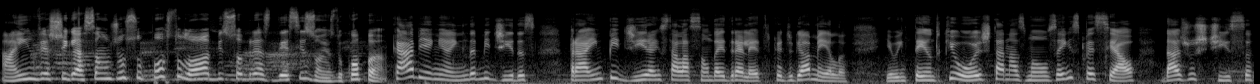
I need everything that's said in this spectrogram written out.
a investigação de um suposto lobby sobre as decisões do Copan. Cabem ainda medidas para impedir a instalação da hidrelétrica de Gamela. Eu entendo que hoje está nas mãos, em especial, da Justiça,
